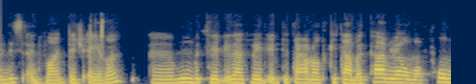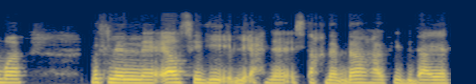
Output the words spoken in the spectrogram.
disadvantage أيضا. آه مو مثل إذا تريد أنت تعرض كتابة كاملة ومفهومة مثل ال LCD اللي إحنا استخدمناها في بداية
